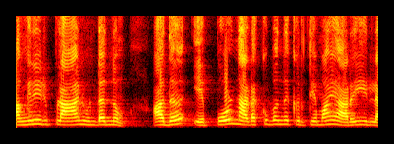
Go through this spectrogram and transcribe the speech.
അങ്ങനെ ഒരു പ്ലാൻ ഉണ്ടെന്നും അത് എപ്പോൾ നടക്കുമെന്ന് കൃത്യമായി അറിയില്ല.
